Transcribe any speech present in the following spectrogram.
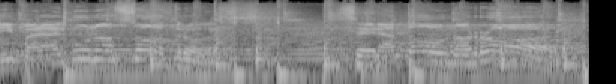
Y para algunos otros será todo un horror.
